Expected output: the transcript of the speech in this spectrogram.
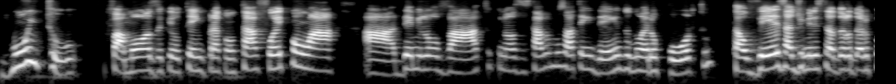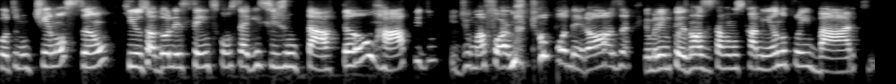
muito famosa que eu tenho para contar, foi com a a Demi Lovato, que nós estávamos atendendo no aeroporto. Talvez a administradora do aeroporto não tinha noção que os adolescentes conseguem se juntar tão rápido e de uma forma tão poderosa. Eu me lembro que nós estávamos caminhando para o embarque.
